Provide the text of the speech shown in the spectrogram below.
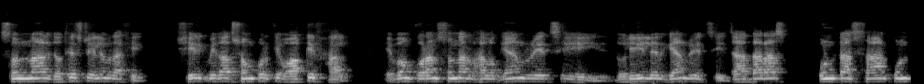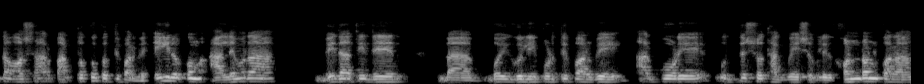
সন্ন্যার যথেষ্ট এলেম রাখে। শির বেদাত সম্পর্কে ওয়াকিফ হাল। এবং কোরআন, সন্ন্যার ভালো জ্ঞান রয়েছে, দলিলের জ্ঞান রয়েছে, যা দ্বারা কোনটা সার, কোনটা অসার পার্থক্য করতে পারবে। এই রকম আলেমরা বেদাতিদের বা বইগুলি পড়তে পারবে, আর পড়ে উদ্দেশ্য থাকবে সেগুলির খণ্ডন করা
